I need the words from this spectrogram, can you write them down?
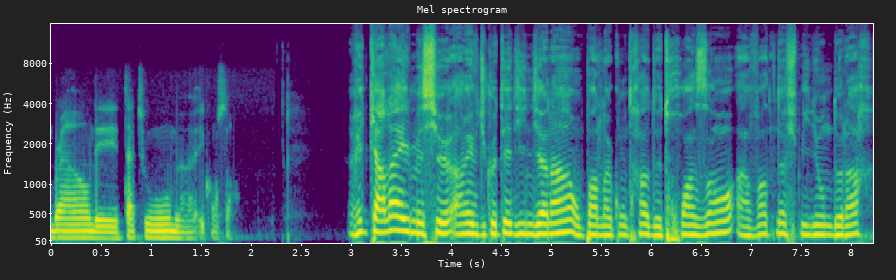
Brown, des Tatum et consorts. Rick Carlisle, messieurs, arrive du côté d'Indiana. On parle d'un contrat de 3 ans à 29 millions de dollars.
